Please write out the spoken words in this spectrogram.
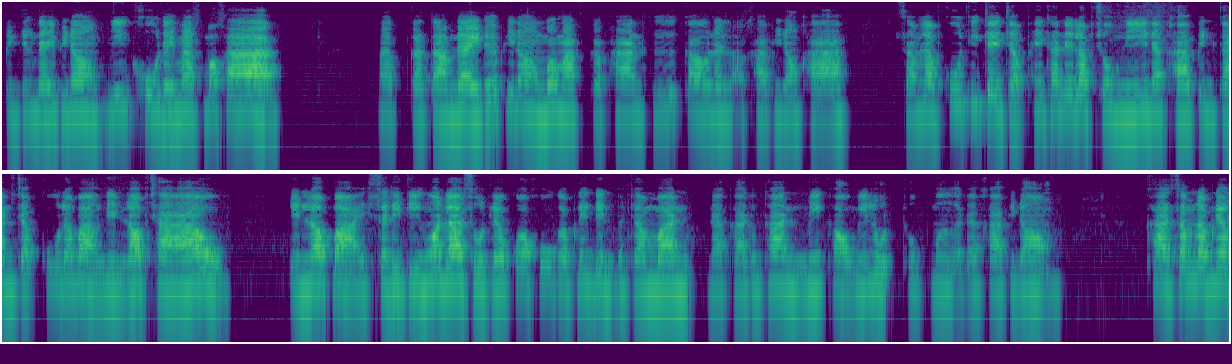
เป็นจังใดพี่น้องมีครูใดมักบ่ค่ะ มักก็ตามได้เด้อพี่น้องบ่มักก็พานคือเก่านั่นล่ะค่ะพี่น้องคะสำหรับคู่ที่ใจจับให้ท่านได้รับชมนี้นะคะ เป็นการจับคู่ระหว่างเด่นรอบเช้า เด่นรอบบ่าย สถิติงวดล่าสุดแล้วก็คู่กับเลขเด่นประจำวันนะคะ ทุกท่านมีเขามีหลุดทุกมือนะคะพี่น้อง ค่ะสำหรับแนว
